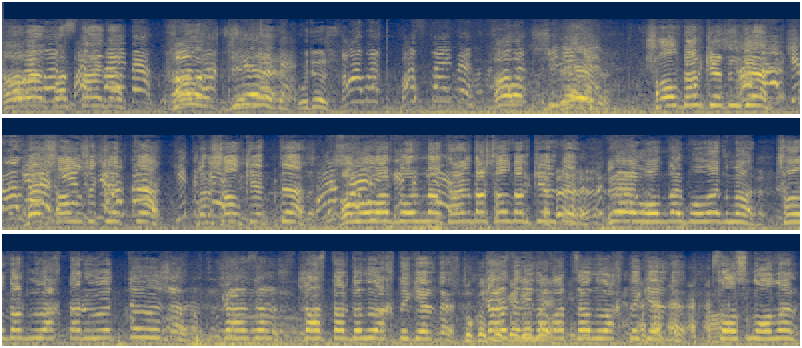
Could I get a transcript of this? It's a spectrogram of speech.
Халық бастайды, халық жеңеді! Өтіріс. Халық бастайды. Халық жеңеді. Шалдар кетіңдер! Бір шал уже кетті! Бір шал кетті! Ал олардың орнына тағы да шалдар келді! Ей, ондай болады ма? Шалдардың уақыттары өтті уже! Қазір жастардың уақыты келді! Қазір инновацияның уақыты келді! Сосын олар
